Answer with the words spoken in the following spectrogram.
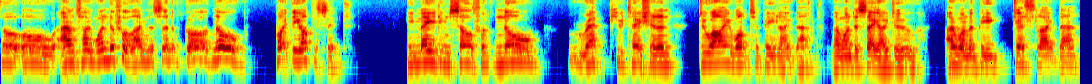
thought, oh, aren't I wonderful? I'm the Son of God. No, Quite the opposite. He made himself of no reputation. And do I want to be like that? I want to say I do. I want to be just like that.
